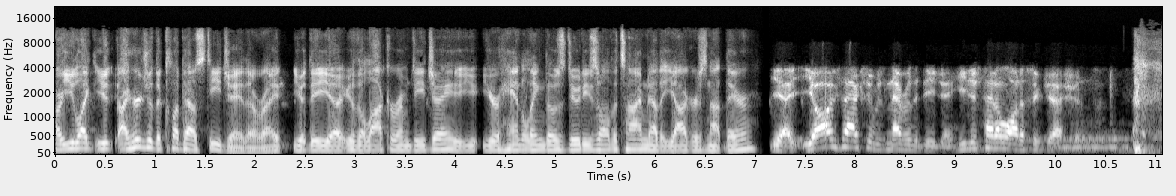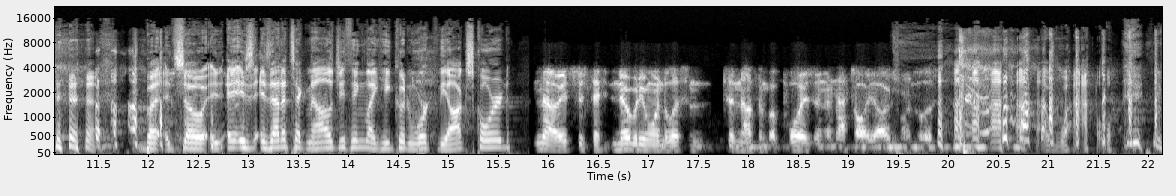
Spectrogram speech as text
Are you like? You, I heard you're the clubhouse DJ though, right? You're the uh, you're the locker room DJ. You, are handling those duties all the time now that Jagr's not there. Yeah, Yogs actually was never the DJ. He just had a lot of suggestions. but so is is that a technology thing? Like he couldn't work the aux cord? No, it's just that nobody wanted to listen to nothing but Poison, and that's all Yogs wanted to listen. wow!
